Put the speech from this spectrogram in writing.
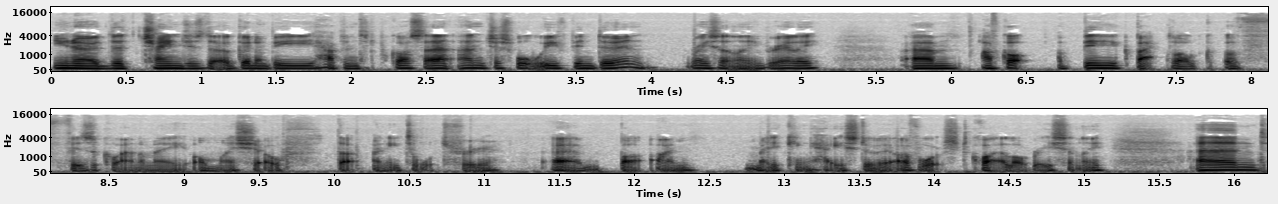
you know the changes that are going to be happening to the podcast and just what we've been doing recently. Really, um, I've got a big backlog of physical anime on my shelf that I need to watch through. Um, but I'm making haste of it. I've watched quite a lot recently, and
